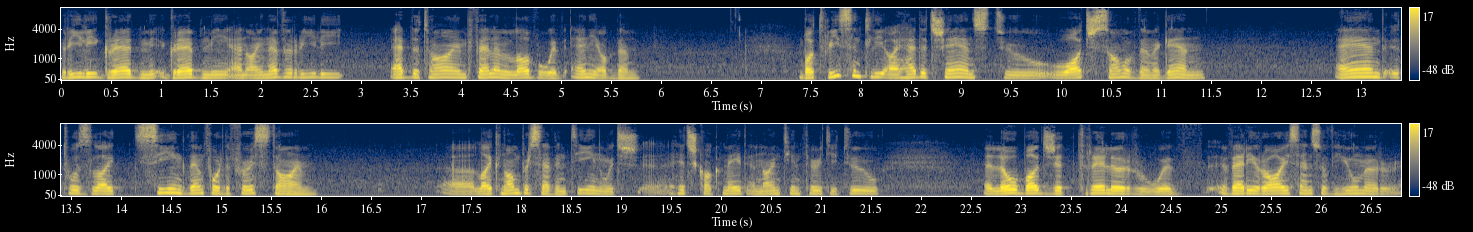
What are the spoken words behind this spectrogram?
really grabbed me, grabbed me, and I never really, at the time, fell in love with any of them. But recently, I had a chance to watch some of them again, and it was like seeing them for the first time. Uh, like number 17, which uh, Hitchcock made in 1932, a low budget thriller with a very raw sense of humor,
